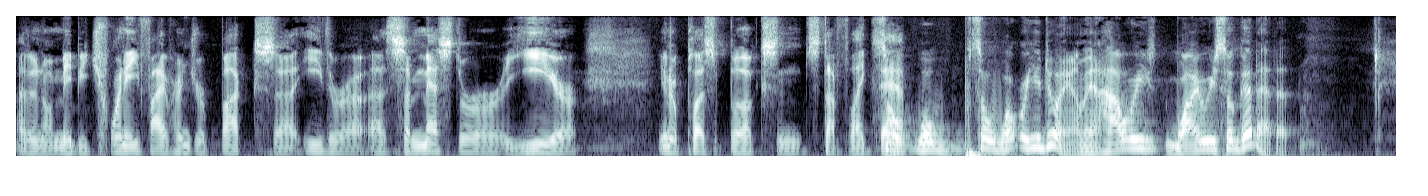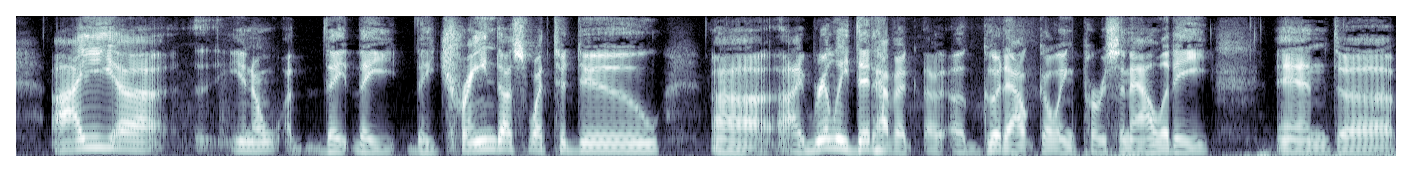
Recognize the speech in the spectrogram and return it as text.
I don't know, maybe twenty five hundred bucks uh, either a, a, semester or a year. You know, plus books and stuff like that. So, well, so what were you doing? I mean, how were you? Why were you so good at it? I, uh, you know, they they they trained us what to do. Uh, I really did have a, a, a good outgoing personality, and uh,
